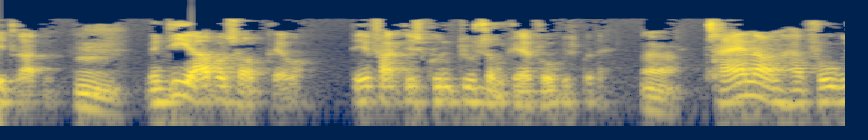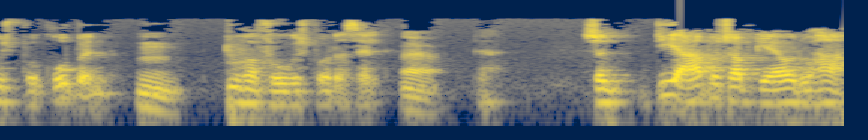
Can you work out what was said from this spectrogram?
idrætten. Mm. Men de arbejdsopgaver, det er faktisk kun du, som kan have fokus på det. Ja. Træneren har fokus på gruppen, Mm. du har fokus på dig selv. Ja. Ja. Så de arbejdsopgaver, du har,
